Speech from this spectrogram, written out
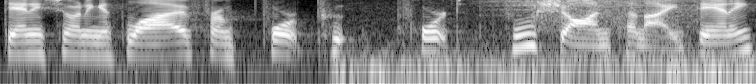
Danny's joining us live from Fort, Port Fourchon tonight. Danny?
